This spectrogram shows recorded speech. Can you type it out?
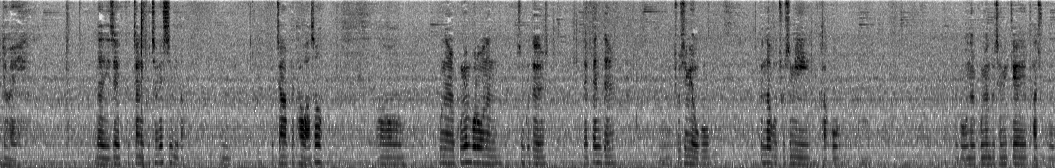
Anyway 난 이제 극장에 도착했습니다. 음, 극장 앞에 다 와서 어, 오늘 공연 보러 오는 친구들 내 팬들 음, 조심히 오고 끝나고 조심히 가고 어, 그리고 오늘 공연도 재밌게 봐주고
